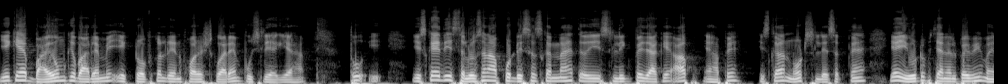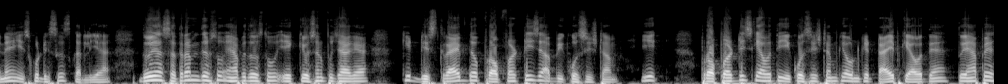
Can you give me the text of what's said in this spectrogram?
ये क्या है बायोम के बारे में एक ट्रॉपिकल रेन फॉरेस्ट के बारे में पूछ लिया गया है। तो इसका यदि सोल्यूशन आपको डिस्कस करना है तो इस लिंक पे जाके आप यहाँ पे इसका नोट्स ले सकते हैं, या यूट्यूब चैनल पे भी मैंने इसको डिस्कस कर लिया है। 2017 में दोस्तों, यहाँ पे दोस्तों एक क्वेश्चन पूछा गया कि describe the properties of ecosystem ये प्रॉपर्टीज़ क्या होती है इकोसिस्टम के उनके टाइप क्या होते हैं? तो यहाँ पे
